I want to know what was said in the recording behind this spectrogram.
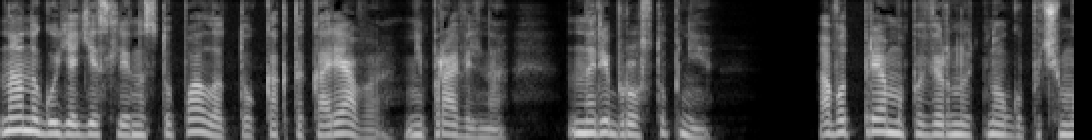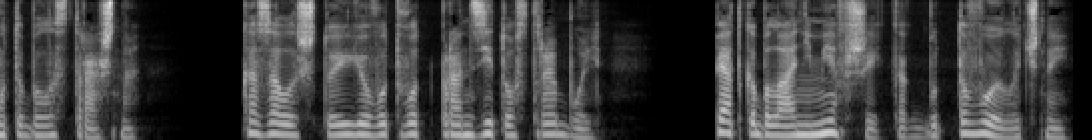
На ногу я, если и наступала, то как-то коряво, неправильно, на ребро ступни. А вот прямо повернуть ногу почему-то было страшно. Казалось, что ее вот-вот пронзит острая боль. Пятка была онемевшей, как будто войлочной.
